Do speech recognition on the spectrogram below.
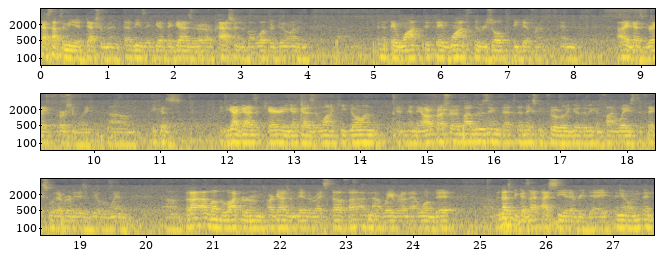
that's not to me a detriment. That means that the guys are, are passionate about what they're doing, and, and that they want that they want the result to be different. And I think that's great personally, um, because if you got guys that care and you got guys that want to keep going, and, and they are frustrated by losing, that, that makes me feel really good that we can find ways to fix whatever it is and be able to win. Um, but I, I love the locker room. Our guys are made of the right stuff. I, I've not wavered on that one bit and that's because I, I see it every day. And, you know, and, and,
